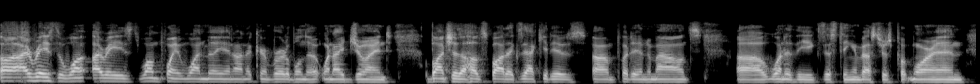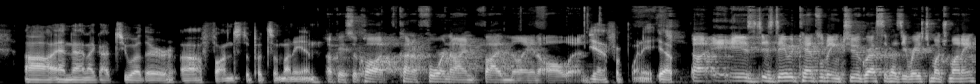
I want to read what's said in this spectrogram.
Uh, I raised the one. I raised 1.1 million on a convertible note when I joined. A bunch of the HubSpot executives um, put in amounts. Uh, one of the existing investors put more in, uh, and then I got two other uh, funds to put some money in. Okay, so call it kind of four nine five million all in. Yeah, 4.8. Yep. Uh, is is David Cancel being too aggressive? Has he raised too much money?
